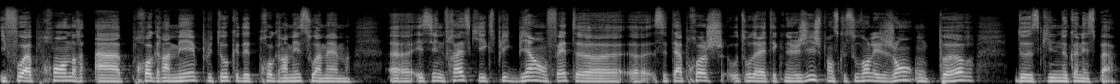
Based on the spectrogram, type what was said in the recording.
il faut apprendre à programmer plutôt que d'être programmé soi-même. Euh, et c'est une phrase qui explique bien en fait euh, euh, cette approche autour de la technologie. Je pense que souvent les gens ont peur de ce qu'ils ne connaissent pas.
